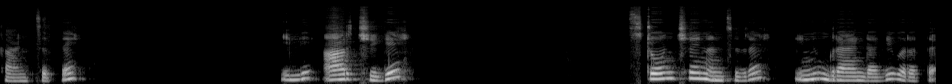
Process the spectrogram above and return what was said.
ಕಾಣಿಸುತ್ತೆ. ಇಲ್ಲಿ ಆರ್ಚಿಗೆ ಸ್ಟೋನ್ ಚೈನ್ ಅನಿಸಿದ್ರೆ ಇನ್ನೂ ಗ್ರ್ಯಾಂಡಾಗಿ ಬರುತ್ತೆ.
